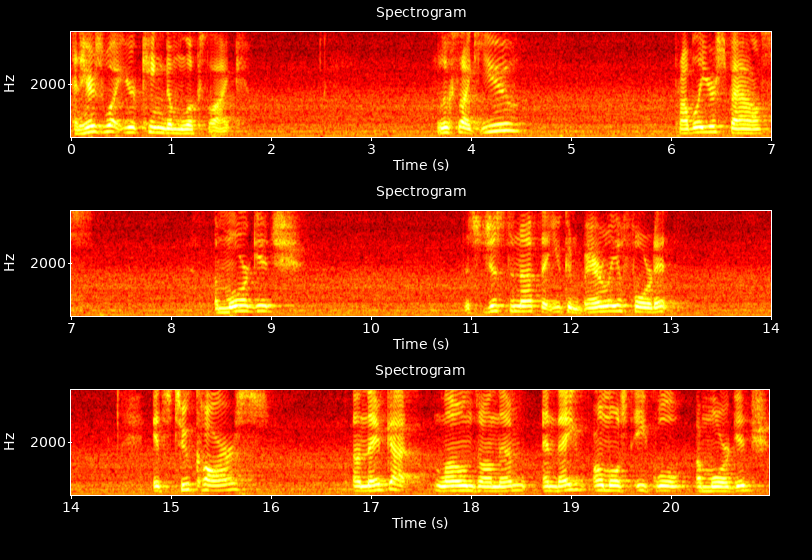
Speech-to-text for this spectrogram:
And here's what your kingdom looks like it looks like you, probably your spouse, a mortgage that's just enough that you can barely afford it. It's two cars, and they've got loans on them, and they almost equal a mortgage.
